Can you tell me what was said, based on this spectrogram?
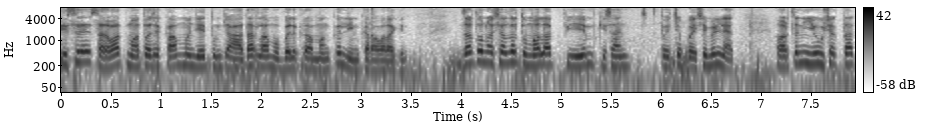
तिसरे सर्वात महत्त्वाचे काम म्हणजे तुमच्या आधारला मोबाईल क्रमांक लिंक करावा लागेल. जर तो नसेल तर तुम्हाला पी एम किसान पैसे पैसे मिळण्यात अडचणी येऊ शकतात.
